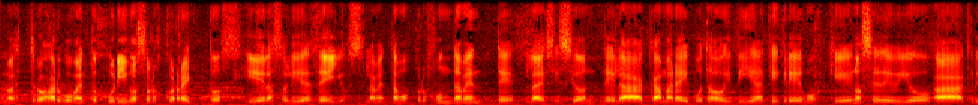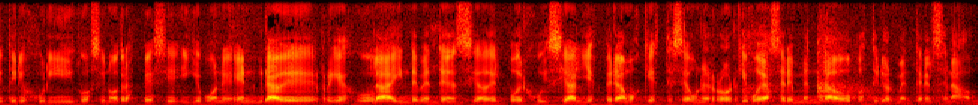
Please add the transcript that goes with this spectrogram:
nuestros argumentos jurídicos son los correctos y de la solidez de ellos. Lamentamos profundamente la decisión de la Cámara de Diputados hoy día, que creemos que no se debió a criterios jurídicos, sino a otra especie y que pone en grave riesgo la independencia del Poder Judicial y esperamos que este sea un error que pueda ser enmendado posteriormente en el Senado.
